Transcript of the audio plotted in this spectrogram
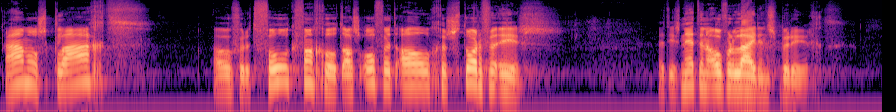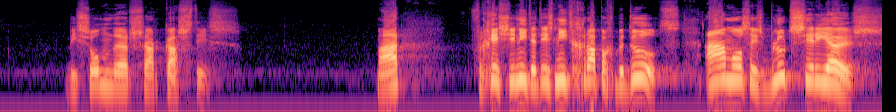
Amos klaagt over het volk van God alsof het al gestorven is. Het is net een overlijdensbericht. Bijzonder sarcastisch. Maar vergis je niet, het is niet grappig bedoeld. Amos is bloedserieus.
